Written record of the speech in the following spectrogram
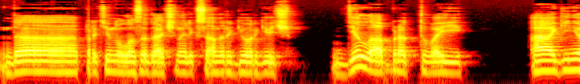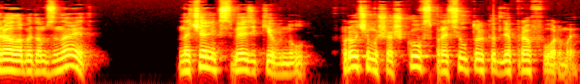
«Да», – протянул озадаченно Александр Георгиевич. «Дела, брат, твои. А генерал об этом знает?» Начальник связи кивнул. Впрочем, Шашков спросил только для проформы.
